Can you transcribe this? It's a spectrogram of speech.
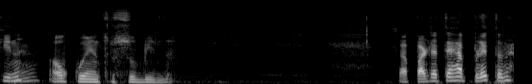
aqui, né? Olha o coentro subindo. Essa parte é terra preta, né?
